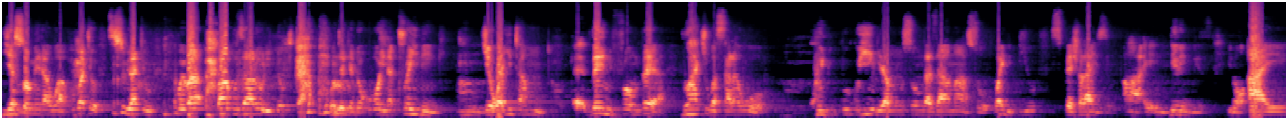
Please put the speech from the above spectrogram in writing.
yasomera wa. Kuba te sisuubira nti bwe ba- bakuzaala oli dokita. Oteekeddwa okuba olina training. Gye wayitamu. Eh, then from there lwaki wasalawo ku- ku- kuyingira mu nsonga z'amaaso? Why did you specialize in, uh, in dealing with you know, eye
